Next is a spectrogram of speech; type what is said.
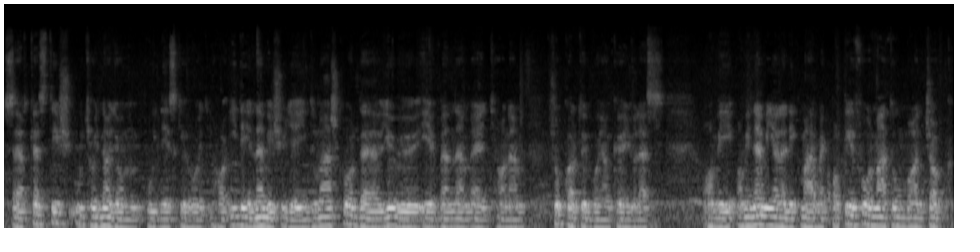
szerkeszt is, úgyhogy nagyon úgy néz ki, hogy ha idén nem is ugye induláskor, de jövő évben nem egy, hanem sokkal több olyan könyv lesz, ami, ami nem jelenik már meg papírformátumban, csak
